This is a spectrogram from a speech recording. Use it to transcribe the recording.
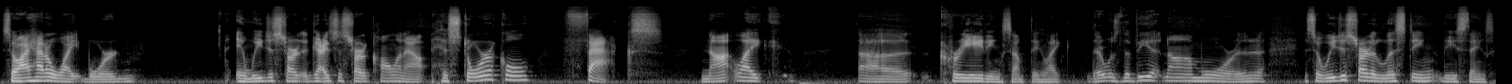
So I had a whiteboard, and we just started. The guys just started calling out historical facts, not like uh, creating something. Like there was the Vietnam War, and so we just started listing these things.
